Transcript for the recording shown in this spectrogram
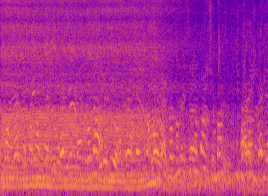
εδώ μέσα θα μας έχει. Πέφτει κοντά. Ωραία, πέφτει στο χώρο. Πάρε, πέφτει.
